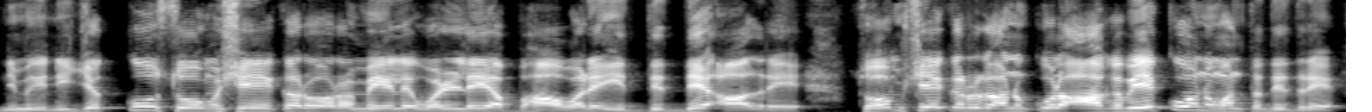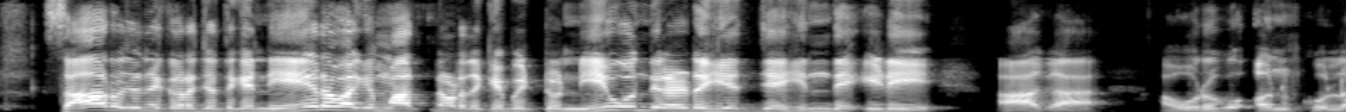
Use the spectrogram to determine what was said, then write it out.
ನಿಮಗೆ ನಿಜಕ್ಕೂ ಸೋಮಶೇಖರ್ ಅವರ ಮೇಲೆ ಒಳ್ಳೆಯ ಭಾವನೆ ಇದ್ದಿದ್ದೇ ಆದರೆ, ಸೋಮಶೇಖರ್ಗೆ ಅನುಕೂಲ ಆಗಬೇಕು ಅನ್ನುವಂಥದ್ದಿದ್ದರೆ ಸಾರ್ವಜನಿಕರ ಜೊತೆಗೆ ನೇರವಾಗಿ ಮಾತನಾಡೋದಕ್ಕೆ ಬಿಟ್ಟು ನೀವೊಂದೆರಡು ಹೆಜ್ಜೆ ಹಿಂದೆ ಇಡಿ. ಆಗ ಅವ್ರಿಗೂ ಅನುಕೂಲ,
